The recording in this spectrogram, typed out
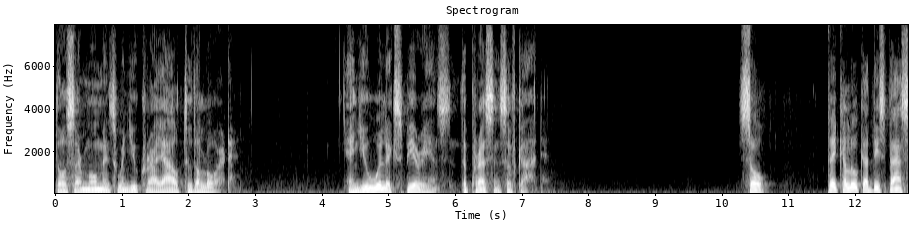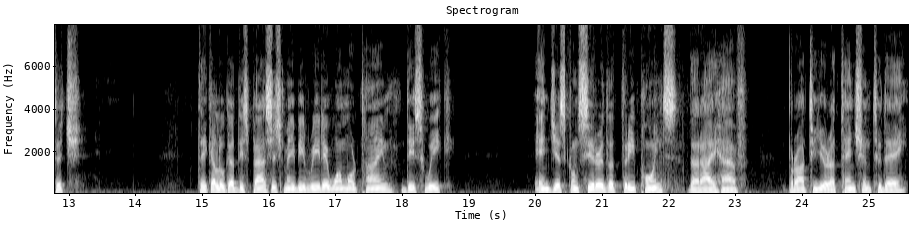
Those are moments when you cry out to the Lord. And you will experience the presence of God. So, take a look at this passage. Take a look at this passage, maybe read it one more time this week and just consider the three points that I have brought to your attention today.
